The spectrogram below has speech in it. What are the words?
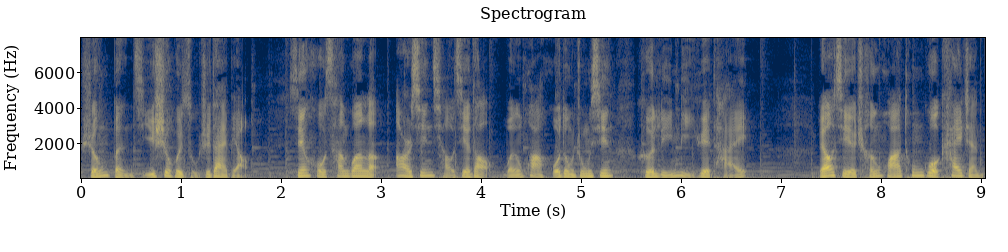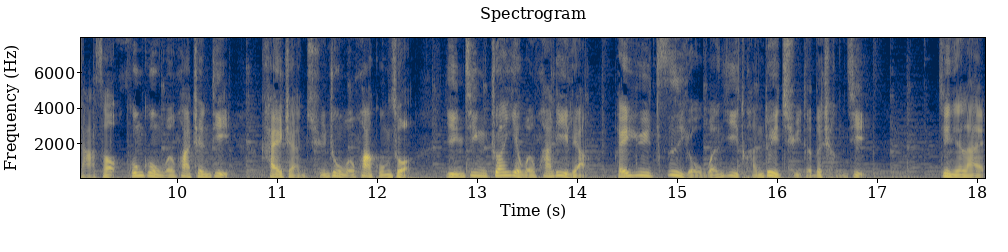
省本级社会组织代表，先后参观了二仙桥街道文化活动中心和邻里月台，了解成华通过开展打造公共文化阵地、开展群众文化工作、引进专业文化力量。培育自有文艺团队取得的成绩。近年来，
